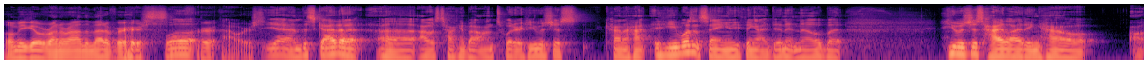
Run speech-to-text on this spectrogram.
let me go run around the metaverse Well- for hours Yeah, and this guy that uh, I was talking about on Twitter, he was just kind of hi- he wasn't saying anything I didn't know, but he was just highlighting how uh,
